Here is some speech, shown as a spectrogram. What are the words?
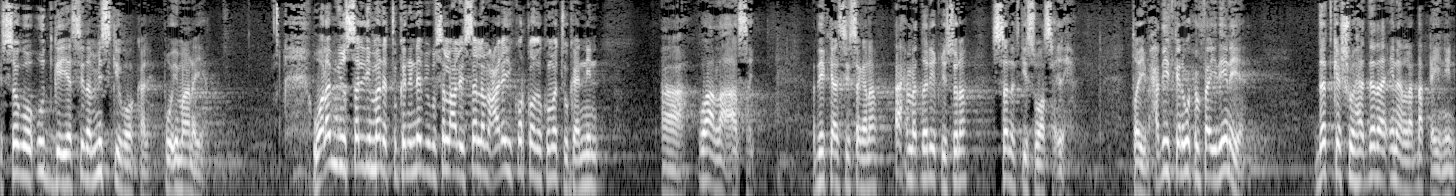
isagoo udgaya sida miskigoo kale buu imaanaya walam yusalli mana tukanin. Nebigu sal lay waslam calayhi korkooda kuma tukanin. Waa la aasay. Xadiikaas isagana axmed dariiqiisuna sanadkiisu waa saxiix. Ayib xadiidkani wuxuu faa'iidaynayaa dadka shuhadadaa inaan la dhaqaynin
